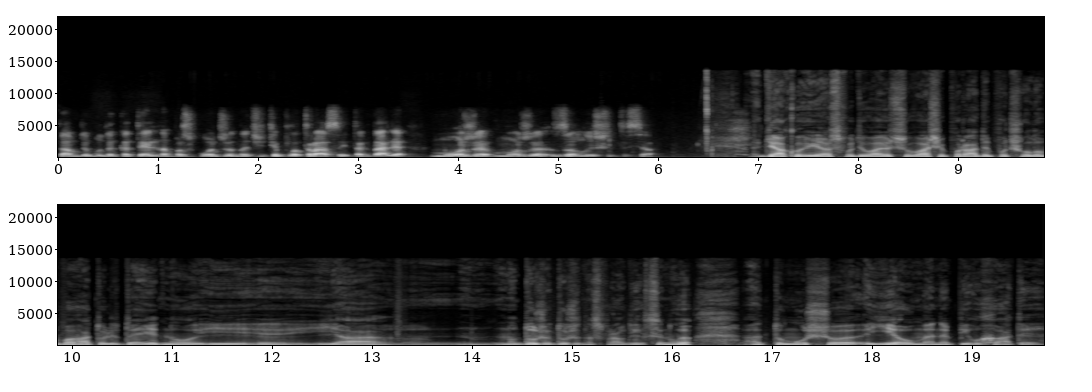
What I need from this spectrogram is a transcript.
там, де буде котельна пошкоджена, чи теплотраси і так далі, може, може залишитися. Дякую. Я сподіваюся, що ваші поради почуло багато людей. Ну і е, я ну, дуже дуже насправді їх ціную, тому що є у мене півхати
